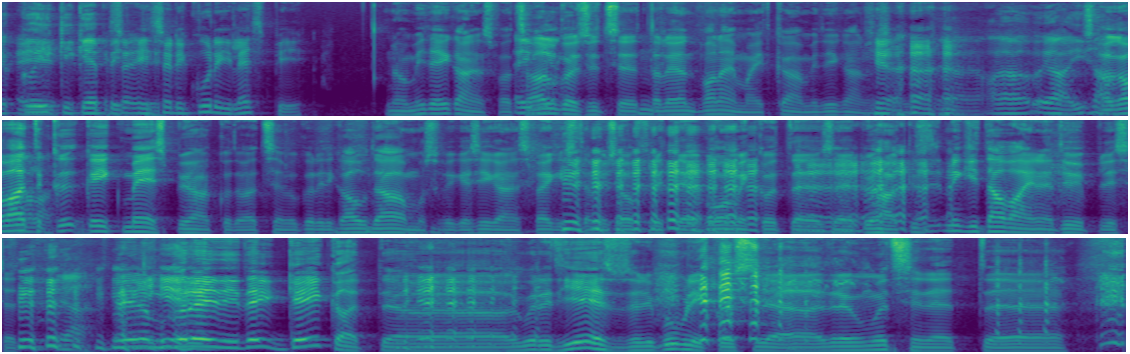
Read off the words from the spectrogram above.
ja kõiki ei, see kepiti. oli kuri lesbi. No mida iganes, vaata Ei, sa alguses ütlesid, et tal ei olnud vanemaid ka, mida iganes. aga vaata, kõik meespühakud, vaata see kuradi Kaude Aamus või kes iganes vägistamisohvrite ja koomikute see pühak, mingi tavaline tüüp lihtsalt. meil on kuradi tegin keikat ja kuradi Jeesus oli publikus ja ma mõtlesin, et äh,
